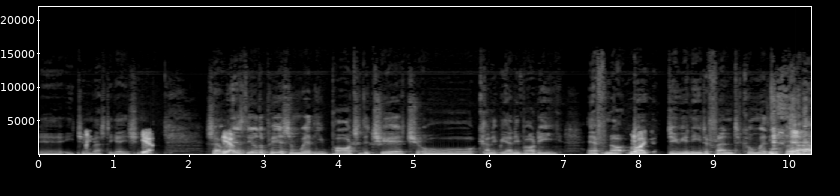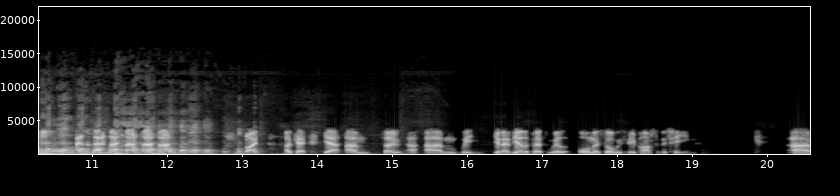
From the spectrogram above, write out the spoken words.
each investigation. Yeah. So yeah. is the other person with you part of the church, or can it be anybody? If not, do, right. do you need a friend to come with you because I'm available? right. Okay. Yeah. Um, so uh, um, we, you know, the other person will almost always be part of the team. Uh,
